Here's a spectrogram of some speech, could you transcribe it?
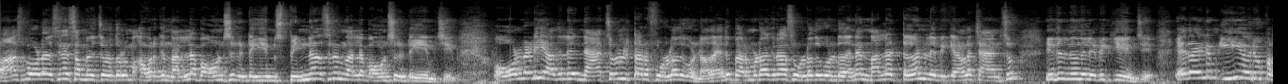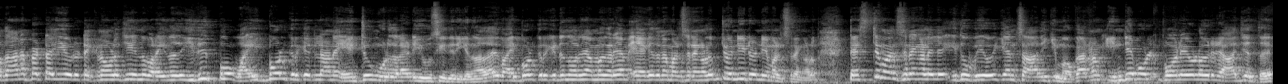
ഫാസ്റ്റ് ബോളേഴ്സിനെ സംബന്ധിച്ചിടത്തോളം അവർക്ക് നല്ല ബൗൺസ് കിട്ടുകയും സ്പിന്നേഴ്സിനും നല്ല ബൗൺസ് കിട്ടുകയും ചെയ്യും. ഓൾറെഡി അതിൽ നാച്ചുറൽ ടർഫ് ഉള്ളത് കൊണ്ട് അതായത് ബെർമുഡ ഗ്രാസ് ഉള്ളത് കൊണ്ട് തന്നെ നല്ല ടേൺ ലഭിക്കാനുള്ള ചാൻസും ഇതിൽ നിന്ന് ലഭിക്കുകയും ചെയ്യും. ഏതായാലും ഈ ഒരു പ്രധാനപ്പെട്ട ഈ ഒരു ടെക്നോളജി എന്ന് പറയുന്നത് ഇതിപ്പോൾ വൈറ്റ് ബോൾ ക്രിക്കറ്റിലാണ് ഏറ്റവും കൂടുതലായിട്ട് യൂസ് ചെയ്തിരിക്കുന്നത്. അതായത് വൈറ്റ് ബോൾ ക്രിക്കറ്റ് എന്ന് പറഞ്ഞാൽ നമുക്കറിയാം ഏകദിന മത്സരങ്ങളും ട്വന്റി ട്വന്റി മത്സരങ്ങളും. ടെസ്റ്റ് മത്സരങ്ങളിൽ ഇത് ഉപയോഗിക്കാൻ സാധിക്കുമോ? കാരണം ഇന്ത്യ പോലെയുള്ള ഒരു രാജ്യത്ത്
